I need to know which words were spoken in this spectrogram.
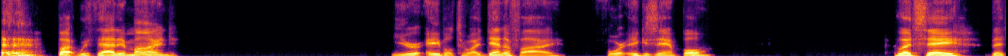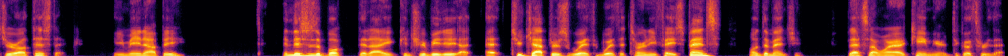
but with that in mind, you're able to identify, for example, let's say that you're autistic. You may not be. And this is a book that I contributed at, at two chapters with with attorney Faye Spence on dementia. That's not why I came here to go through that.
